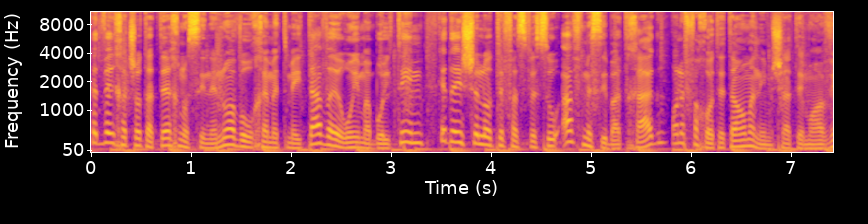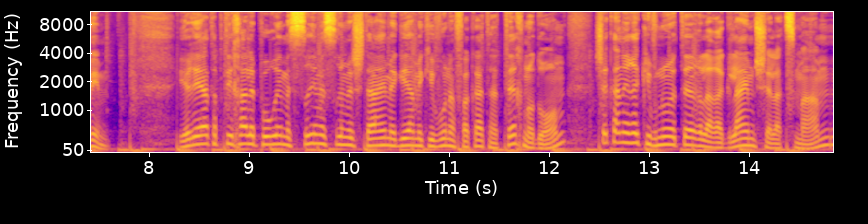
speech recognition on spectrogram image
כתבי חדשות הטכנו סיננו עבורכם את מיטב האירועים הבולטים, כדי שלא תפספסו אף מסיבת חג, או לפחות את האומנים שאתם אוהבים. יריית הפתיחה לפורים 2022 הגיעה מכיוון הפקת הטכנודרום, שכנראה כיוונו יותר לרגליים של עצמם,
